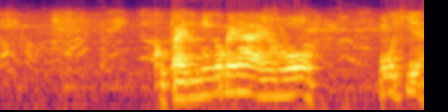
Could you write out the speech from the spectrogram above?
Lock on. Take กู over. ไปตรงนี้ก็ไม่ได้โอ้โหโอ้เฮีย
